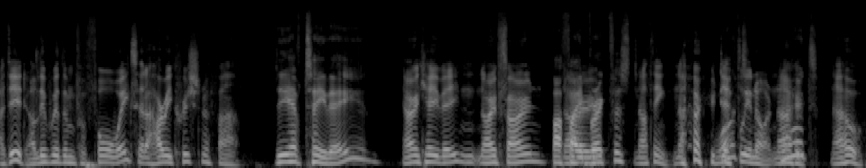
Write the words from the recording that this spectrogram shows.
I did. I lived with them for four weeks at a Hare Krishna farm. Do you have TV? No TV, no phone, Buffet no- breakfast? Nothing. No, definitely not. No, What? no,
